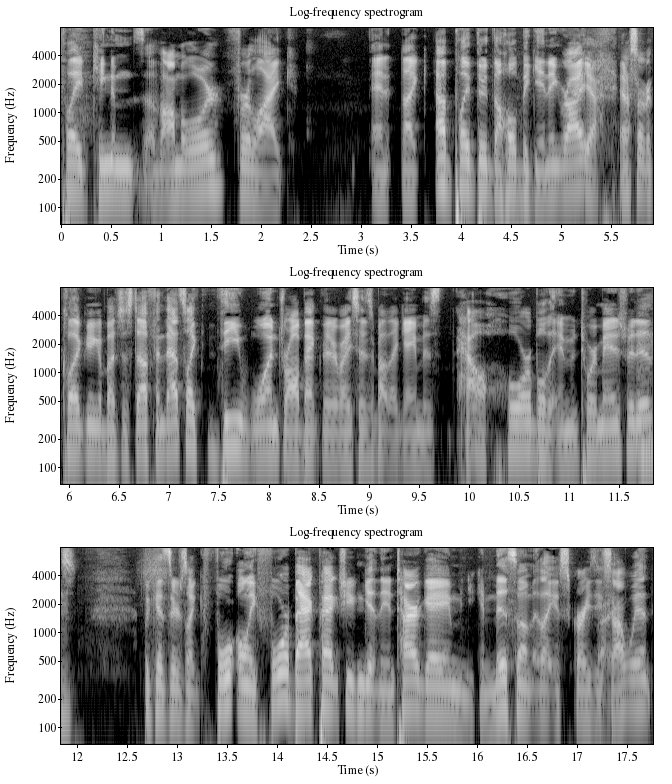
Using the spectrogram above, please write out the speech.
played Kingdoms of Amalur for like and like I've played through the whole beginning, right? Yeah. And I started collecting a bunch of stuff, and that's like the one drawback that everybody says about that game is how horrible the inventory management is. Because there's like four only four backpacks you can get in the entire game and you can miss them. Like it's crazy. So I went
